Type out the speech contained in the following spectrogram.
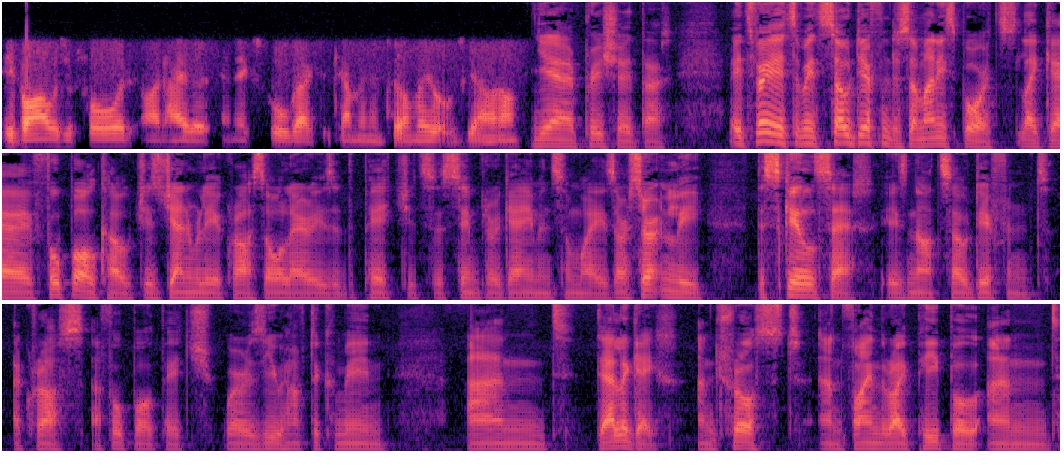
if I was a forward, I'd hate an ex fullback to come in and tell me what was going on. Yeah, I appreciate that. It's very. It's, I mean, it's so different to so many sports. Like a football coach is generally across all areas of the pitch. It's a simpler game in some ways, or certainly the skill set is not so different across a football pitch. Whereas you have to come in and delegate and trust and find the right people. And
